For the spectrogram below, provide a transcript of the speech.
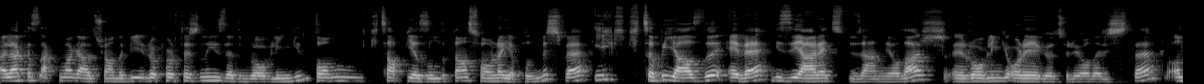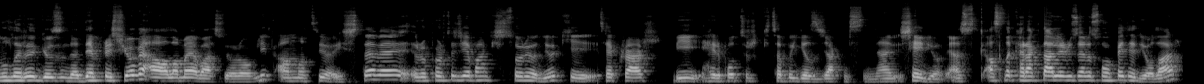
alakası aklıma geldi şu anda. Bir röportajını izledim Rowling'in. Son kitap yazıldıktan sonra yapılmış ve ilk kitabı yazdığı eve bir ziyaret düzenliyorlar. E, Rowling'i oraya götürüyorlar işte. Anıları gözünde depreşiyor ve ağlamaya başlıyor Rowling. Anlatıyor işte ve röportajı yapan kişi soruyor. Diyor ki tekrar bir Harry Potter kitabı yazacak mısın? Yani şey diyor. Yani aslında karakterler üzerine sohbet ediyorlar.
